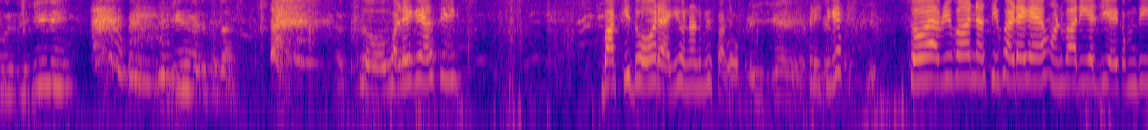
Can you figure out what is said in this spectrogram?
ਲਿਖੀ ਨਹੀਂ ਲਿਖੀ ਨਹੀਂ ਮੇਰੇ ਤੋਂ ਤਾਂ ਸੋ ਫੜੇ ਗਏ ਅਸੀਂ ਬਾਕੀ ਦੋ ਰਹਿ ਗਏ ਉਹਨਾਂ ਨੂੰ ਵੀ ਫੜ ਉਹ ਪਲੀਜ਼ ਗਏ ਫੜੀਜ ਗਏ ਸੋ एवरीवन ਅਸੀਂ ਫੜੇ ਗਏ ਹੁਣ ਵਾਰੀ ਹੈ ਜੀ ਏਕਮ ਦੀ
